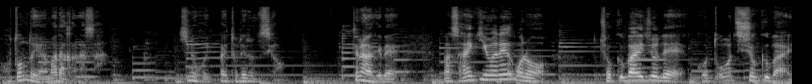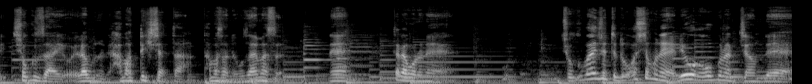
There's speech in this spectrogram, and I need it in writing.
ほとんど山だからさ、キノコいっぱい取れるんですよ。ってなわけで、まあ、最近はね、この直売所でご当地食材、食材を選ぶのにハマってきちゃったタマさんでございます。ね。ただこのね、直売所ってどうしてもね、量が多くなっちゃうんで、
